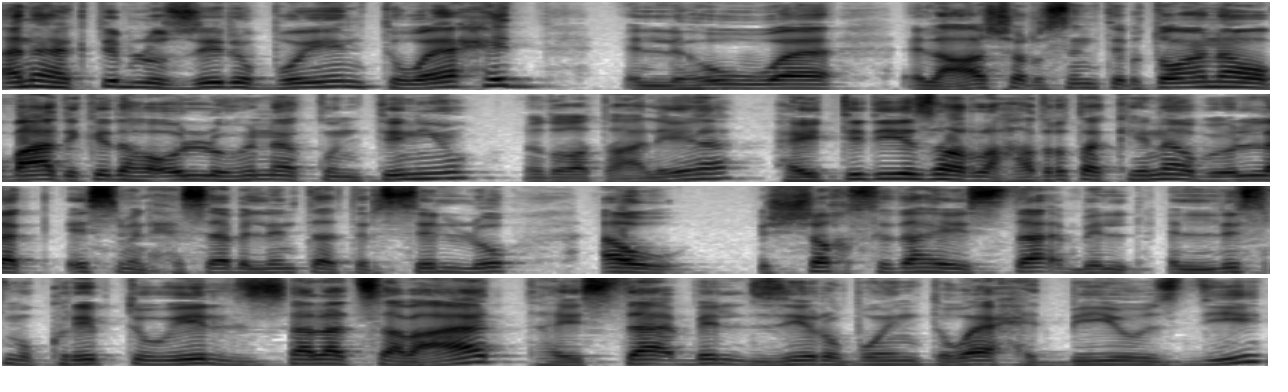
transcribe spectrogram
أنا هكتب له 0.1 اللي هو ال 10 سنت بتوعنا وبعد كده هقول له هنا continue نضغط عليها. هيبتدي يظهر لحضرتك هنا وبيقول لك اسم الحساب اللي أنت هترسل له أو الشخص ده هيستقبل اللي اسمه كريبتو ويلز ثلاث سبعات هيستقبل 0.1 BUSD.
